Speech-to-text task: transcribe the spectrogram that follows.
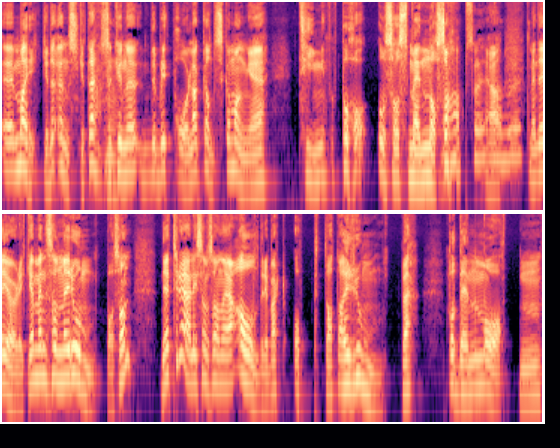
eh, markedet ønsket det, så kunne det blitt pålagt ganske mange ting på, hos oss menn også. Absolutt. Ja. Men det gjør det ikke. Men sånn med rumpe og sånn, det tror jeg liksom sånn Jeg har aldri vært opptatt av rumpe på den måten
